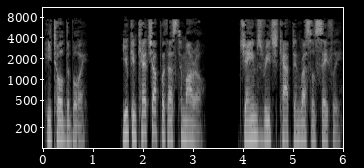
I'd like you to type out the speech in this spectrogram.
He told the boy. You can catch up with us tomorrow. James reached Captain Russell safely.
